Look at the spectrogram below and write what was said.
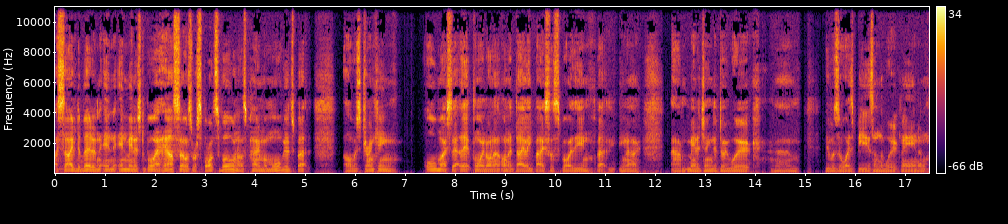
I saved a bit and, and, and managed to buy a house. So I was responsible and I was paying my mortgage, but I was drinking almost at that point on a, on a daily basis by then. But, you know, um, managing to do work, um, there was always beers in the work van and,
